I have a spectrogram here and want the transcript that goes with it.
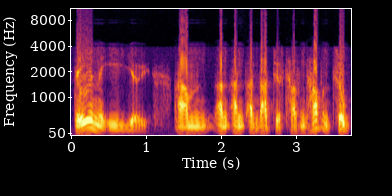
stay in the EU? Um, and, and, and that just hasn't happened. So,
